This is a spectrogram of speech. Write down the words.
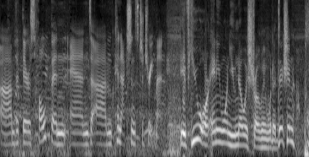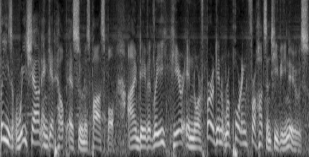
um, that there's hope and, and um, connections to treatment. If you or anyone you know is struggling with addiction, please reach out and get help as soon as possible. I'm David Lee here in North Bergen reporting for Hudson TV News.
